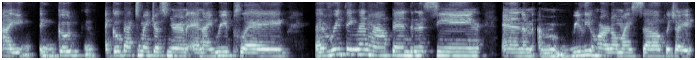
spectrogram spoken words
I go I go back to my dressing room and I replay everything that happened in the scene and I'm, I'm really hard on myself which I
